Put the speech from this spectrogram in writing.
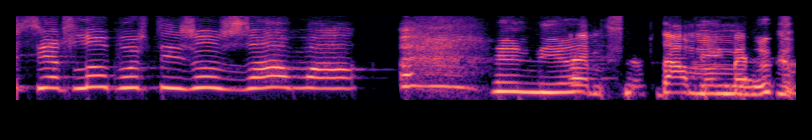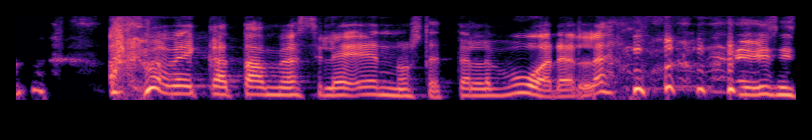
lukisi sieltä lopusta, niin se on sama. En Tämä on mielestä, mä veikkaan, että tämä on myös sille ennuste tälle vuodelle. Ei, siis,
